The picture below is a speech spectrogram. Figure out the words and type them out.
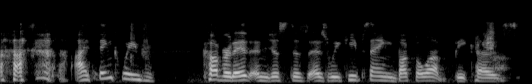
I think we've covered it. And just as, as we keep saying, buckle up because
